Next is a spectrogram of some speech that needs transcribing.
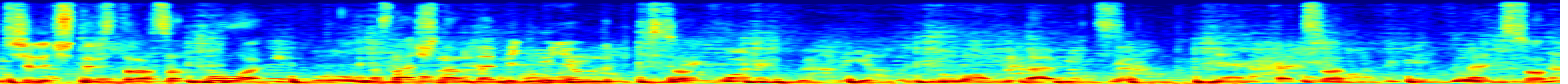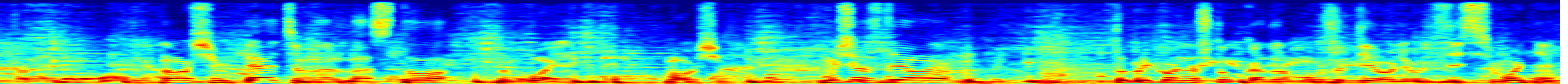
Получили 400 раз от пола, значит надо добить минимум до 500. Да, 500. 500. 500. так. Ну, в общем, 5 умножить на 100, вы поняли. В общем, мы сейчас сделаем ту прикольную штуку, которую мы уже делали вот здесь сегодня.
